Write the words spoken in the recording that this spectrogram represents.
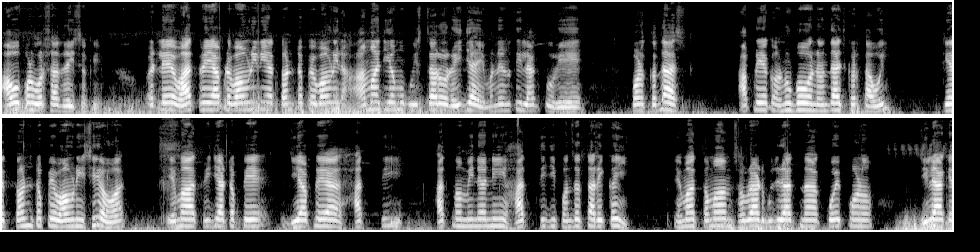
આવો પણ વરસાદ રહી શકે. એટલે વાત રહી આપણે વાવણીની, આ ત્રણ ટપે વાવણીના, આમાં જે અમુક વિસ્તારો રહી જાય, મને નથી લાગતું રહે પણ કદાચ આપણે એક અનુભવ અને અંદાજ કરતા હોય કે ત્રણ ટપ્પે વાવણી છે હવા એમાં ત્રીજા ટપ્પે જે આપણે હાથથી સાતમા મહિનાની સાતથી જે પંદર તારીખ કહી, એમાં તમામ સૌરાષ્ટ્ર ગુજરાતના કોઈ પણ જિલ્લા કે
